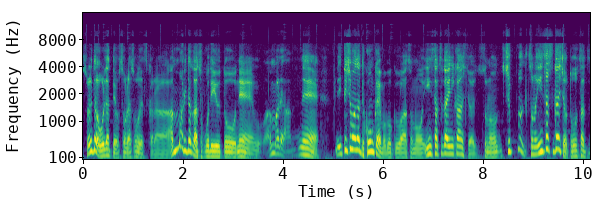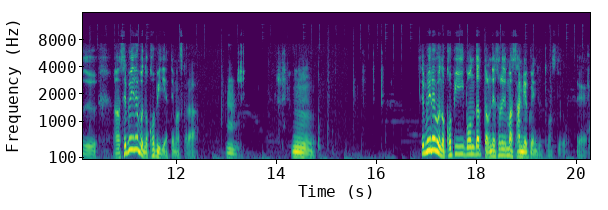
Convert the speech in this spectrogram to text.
それなら俺だってそれはそうですから、あんまりだからそこで言うとね、あんまりあね、言ってしまうだって今回も僕はその印刷代に関しては、その出版、その印刷会社を通さず、あのセブンイレブンのコピーでやってますから、うん。うん。セブンイレブンのコピー本だったので、それでまあ300円で売ってますけど、ええ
